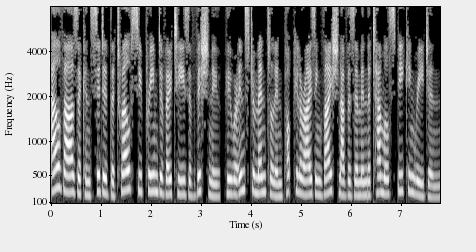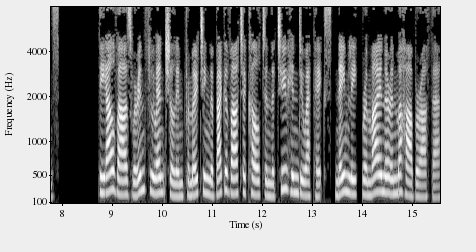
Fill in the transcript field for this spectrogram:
Alvars are considered the twelve supreme devotees of Vishnu, who were instrumental in popularizing Vaishnavism in the Tamil-speaking regions. The Alvars were influential in promoting the Bhagavata cult and the two Hindu epics, namely, Ramayana and Mahabharata.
